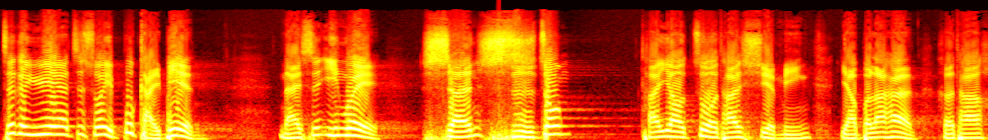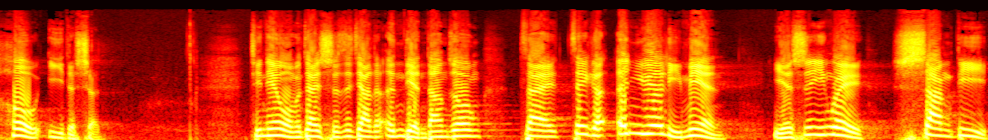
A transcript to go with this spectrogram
这个约之所以不改变。乃是因为神始终他要做他选民亚伯拉罕和他后裔的神。今天我们在十字架的恩典当中，在这个恩约里面，也是因为上帝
